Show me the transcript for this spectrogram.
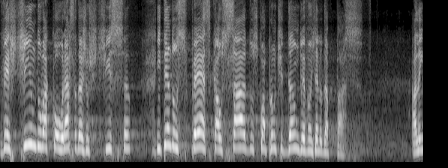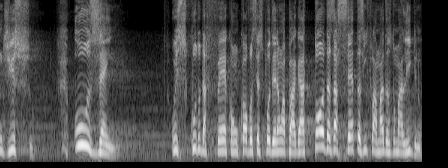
vestindo a couraça da justiça, e tendo os pés calçados com a prontidão do evangelho da paz. Além disso, Usem o escudo da fé com o qual vocês poderão apagar todas as setas inflamadas do maligno.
